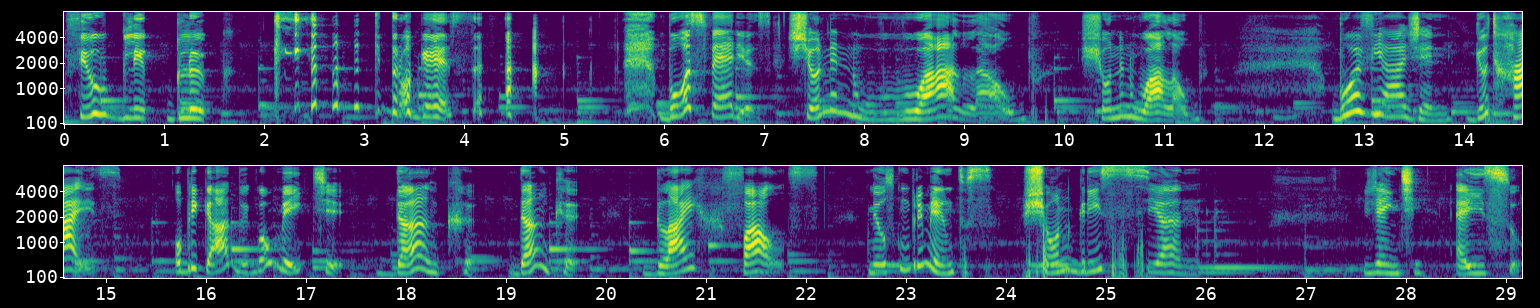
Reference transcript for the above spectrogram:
Viel Glück. Glück. que droga é essa? Boas férias. Schönen Urlaub. Schönen Urlaub. Boa viagem. Good Reise. Obrigado, igualmente. Dank. Dank. Gleichfalls. Meus cumprimentos. Schon Christian. Gente, é isso.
